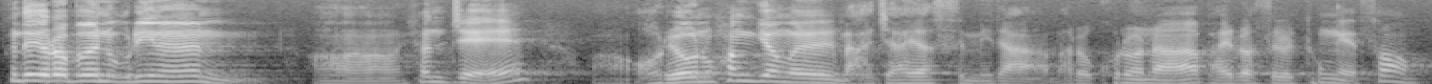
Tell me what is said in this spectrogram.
근데 여러분 우리는 어, 현재 어려운 환경을 맞이하였습니다. 바로 코로나 바이러스를 통해서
